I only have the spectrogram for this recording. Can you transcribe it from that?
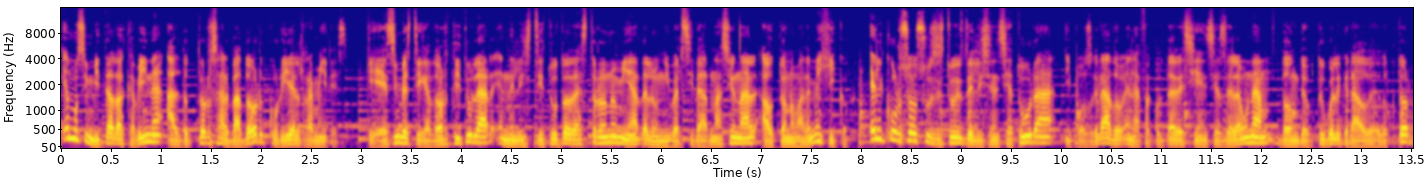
Hemos invitado a cabina al doctor Salvador Curiel Ramírez, que es investigador titular en el Instituto de Astronomía de la Universidad Nacional Autónoma de México. Él cursó sus estudios de licenciatura y posgrado en la Facultad de Ciencias de la UNAM, donde obtuvo el grado de doctor.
